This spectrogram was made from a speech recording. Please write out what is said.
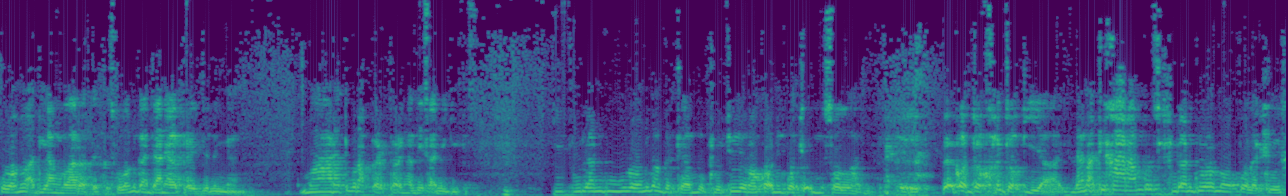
Kula nu ati yang melarat, Gus kula nu kancane jenengan. Melarat itu ora barbar nganti saniki, Gus hiburan kula niku kan gedamuk bojo ya rokok ning pojok musala. Nek kanca-kanca kiai. Lah nek diharam terus hiburan kula nopo Gus.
